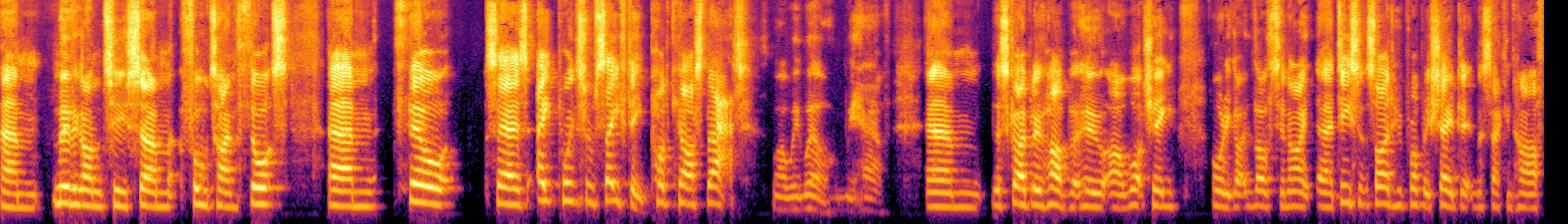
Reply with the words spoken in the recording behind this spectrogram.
Um, moving on to some full time thoughts. Um, Phil says, eight points from safety. Podcast that. Well, we will. We have. Um, the Sky Blue Hub, who are watching, already got involved tonight. Uh, decent side who probably shaved it in the second half.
